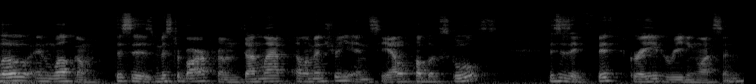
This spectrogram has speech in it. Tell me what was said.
Hello and welcome. This is Mr. Barr from Dunlap Elementary in Seattle Public Schools. This is a fifth grade reading lesson,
